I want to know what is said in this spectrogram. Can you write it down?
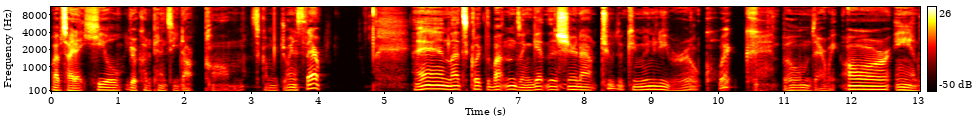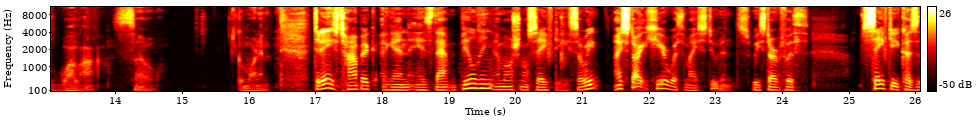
website at healyourcodependency.com com. So come join us there. And let's click the buttons and get this shared out to the community real quick. Boom, there we are. And voila. So, good morning. Today's topic again is that building emotional safety. So, we I start here with my students. We start with safety because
